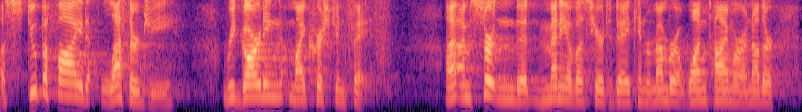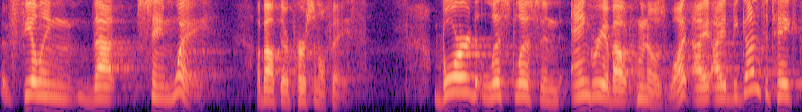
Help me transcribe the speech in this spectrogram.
a stupefied lethargy regarding my Christian faith. I, I'm certain that many of us here today can remember at one time or another feeling that same way about their personal faith. Bored, listless, and angry about who knows what, I, I had begun to take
